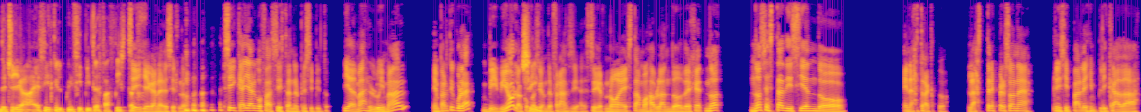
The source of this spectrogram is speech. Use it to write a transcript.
De hecho, llegan a decir que el principito es fascista. Sí, llegan a decirlo. sí, que hay algo fascista en el principito. Y además, Louis Mal, en particular, vivió la ocupación de Francia. Es decir, no estamos hablando de... No, no se está diciendo en abstracto. Las tres personas principales implicadas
